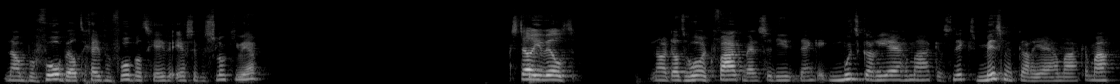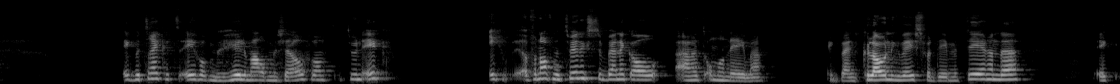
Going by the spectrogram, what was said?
nou, bijvoorbeeld, ik ga even een voorbeeld geven. Eerst even een slokje weer. Stel je wilt, nou dat hoor ik vaak mensen die denken ik moet carrière maken. Er is niks mis met carrière maken. Maar ik betrek het even op helemaal op mezelf. Want toen ik, ik, vanaf mijn twintigste ben ik al aan het ondernemen. Ik ben clown geweest voor dementerende. Ik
